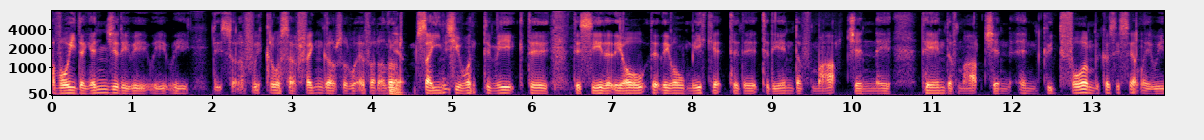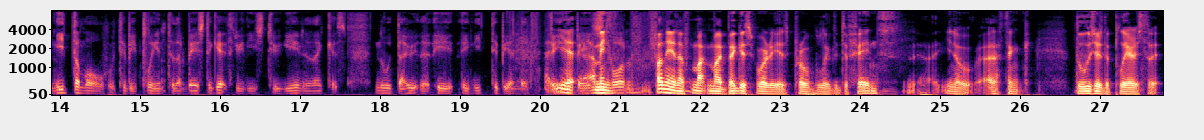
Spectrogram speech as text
avoiding injury, we, we, we sort of we cross our fingers or whatever other signs you want to make to to see that they all that they all make it to the to the end of March and the, the end of March in, in good form because they certainly we need them all to be playing to their best to get through these two games. I think it's no doubt that they, they need to be in their uh, very yeah, best I mean, form. funny enough, my, my biggest worry is probably the defence. Uh, you know, I think those are the players that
